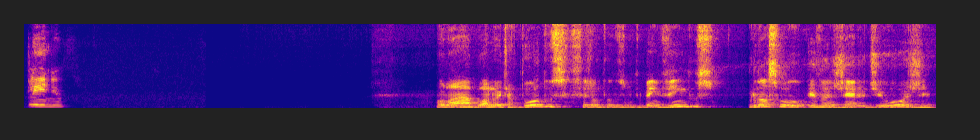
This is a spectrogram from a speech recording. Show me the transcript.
Plínio. Olá, boa noite a todos, sejam todos muito bem-vindos. Para o nosso evangelho de hoje,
